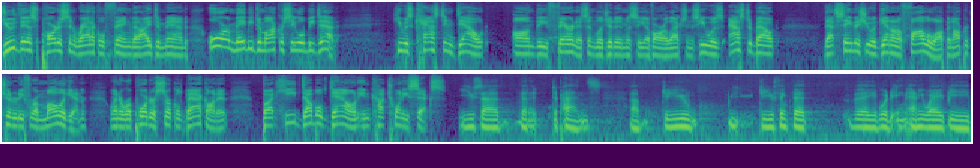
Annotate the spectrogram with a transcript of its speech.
Do this partisan radical thing that I demand, or maybe democracy will be dead. He was casting doubt on the fairness and legitimacy of our elections. He was asked about that same issue again on a follow up, an opportunity for a mulligan when a reporter circled back on it, but he doubled down in cut 26. You said that it depends. Uh, do you do you think that they would in any way be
